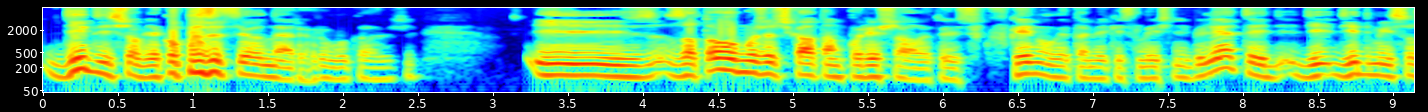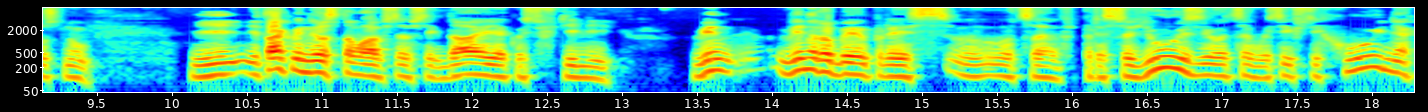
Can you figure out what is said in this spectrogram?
Дід йшов як опозиціонер, грубо кажучи. І за того мужичка там порішали. Тобто вкинули там якісь лишні білети, дід мій соснув. І, і так він і оставався завжди якось в тіні. Він, він робив при, оце, при Союзі, оце в усіх всіх хуйнях,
